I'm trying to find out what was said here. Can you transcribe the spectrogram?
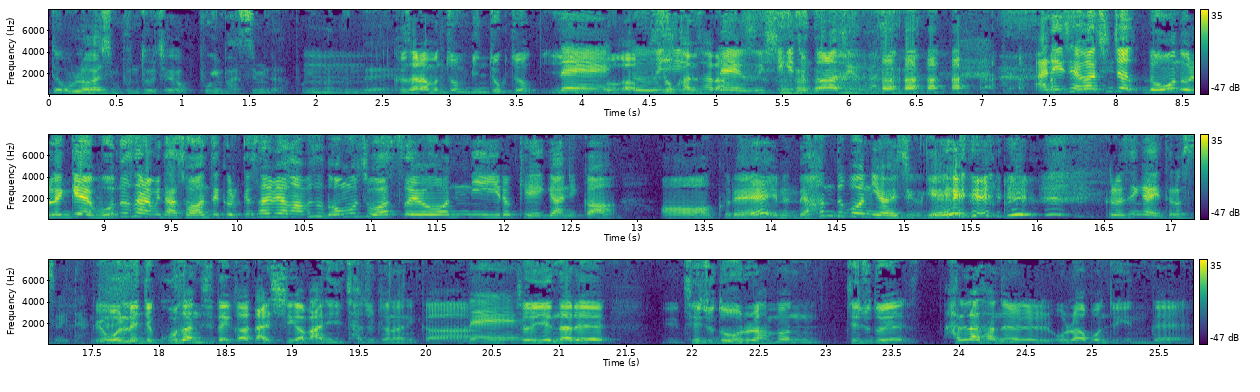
때 올라가신 분도 제가 보긴 봤습니다. 보긴 음, 봤는데 그 사람은 좀 민족적 네, 이거가 그 부족한 의식, 사람. 네, 의식이 좀 떨어지는 것 같아요. 아니, 제가 진짜 너무 놀란 게 모든 사람이 다 저한테 그렇게 설명하면서 너무 좋았어요, 언니. 이렇게 얘기하니까, 어, 그래? 이랬는데 한두 번이어야지, 그게. 그런 생각이 들었습니다. 그게 원래 이제 고산지대가 날씨가 많이 자주 변하니까. 네. 저 옛날에 제주도를 한번 제주도에 한라산을 올라가 본 적이 있는데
